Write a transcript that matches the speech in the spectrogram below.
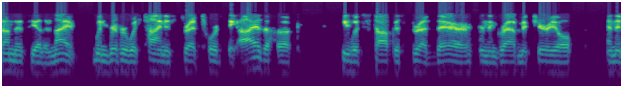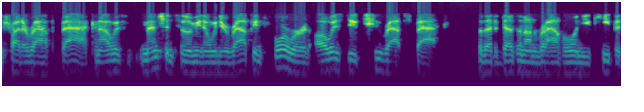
son this the other night when river was tying his thread towards the eye of the hook he would stop his thread there and then grab material and then try to wrap back. And i always mentioned to him you know when you're wrapping forward always do two wraps back so that it doesn't unravel and you keep it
